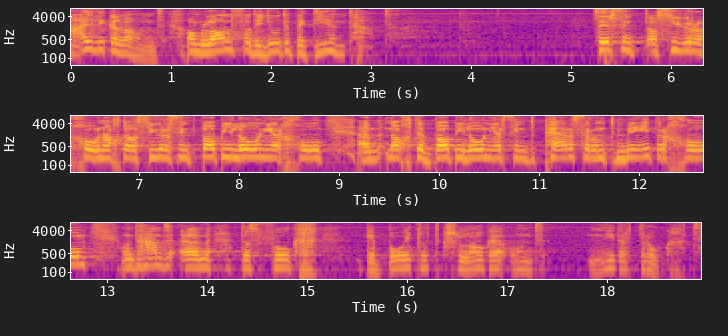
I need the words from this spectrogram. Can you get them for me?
Heiligen Land, am Land der Juden bedient hat. Zuerst sind die Assyrer gekommen, nach den Assyrern sind die Babylonier gekommen, ähm, nach den Babylonier sind Perser und Meder gekommen und haben ähm, das Volk gebeutelt, geschlagen und niederdruckt.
